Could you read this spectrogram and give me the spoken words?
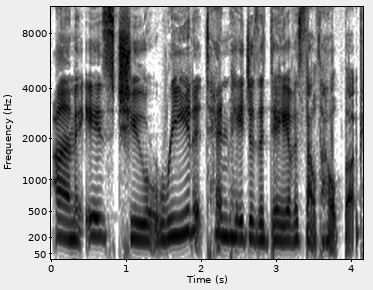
um, is to read 10 pages a day of a self help book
